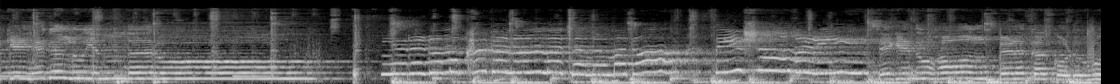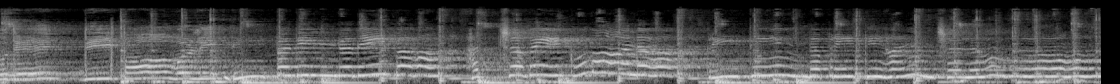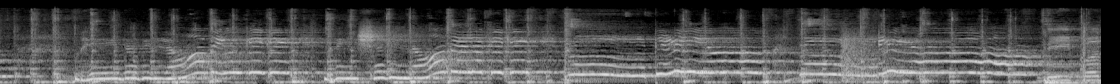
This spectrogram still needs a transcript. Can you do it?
ಹಬ್ಬವದಕ್ಕೆ ಹೆಗಲು ಎಂದರು. ಎರಡು ಮುಖದ ಜನ್ಮದ ತೆಗೆದು ಹಾಲ್ ಬೆಳಕ ಕೊಡುವುದೇ ದೀಪಾವಳಿ. ದೀಪದಿಂದ ದೀಪವ ಹಚ್ಚಬೇಕು ಮಾನವ ಪ್ರೀತಿಯಿಂದ ಪ್ರೀತಿ ಹಂಚಲು. ಭೇದವಿಲ್ಲ ಬೆಂಕಿಗೆ ದ್ವೇಷವಿಲ್ಲ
